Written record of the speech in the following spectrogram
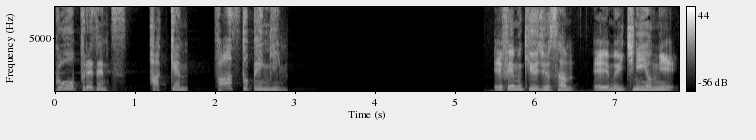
GO プレゼンツ発見ファーストペンギン FM93、AM1242、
